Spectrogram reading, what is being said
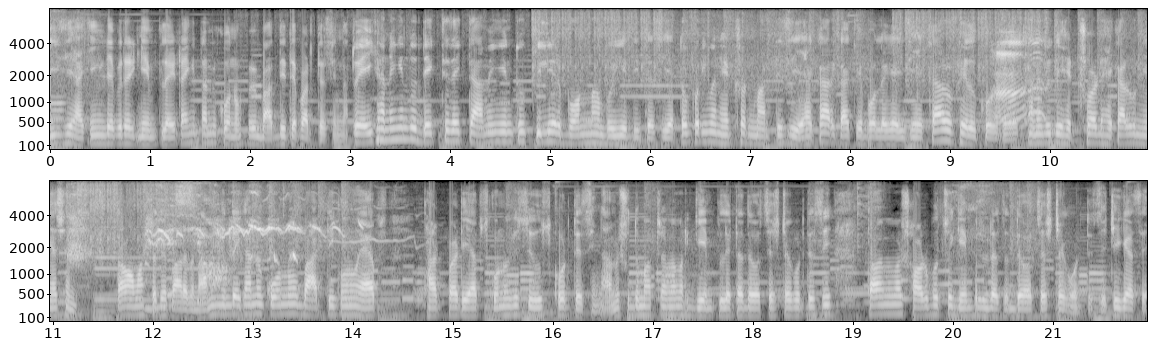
এই যে হ্যাকিং লেভেলের গেম প্লে এটা কিন্তু আমি কোনোভাবে বাদ দিতে পারতেছি না। তো এইখানে কিন্তু দেখতে দেখতে আমি কিন্তু ক্লিয়ার বন্যা বইয়ে দিতেছি। এত পরিমাণ হেডশট মারতেছি হ্যাকার কাকে বলে গাই যে হ্যাকারও ফেল করবে। এখানে যদি হেডশট হ্যাকারও নিয়ে আসেন, তাও আমার সাথে পারবে না। আমি কিন্তু এখানে কোনো বাড়তি কোনো অ্যাপস থার্ড পার্টি অ্যাপস কোনো কিছু ইউজ করতেছি না। আমি শুধুমাত্র আমি আমার গেম প্লেটা দেওয়ার চেষ্টা করতেছি, তাও আমি আমার সর্বোচ্চ গেম প্লেটা দেওয়ার চেষ্টা করতেছি, ঠিক আছে?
